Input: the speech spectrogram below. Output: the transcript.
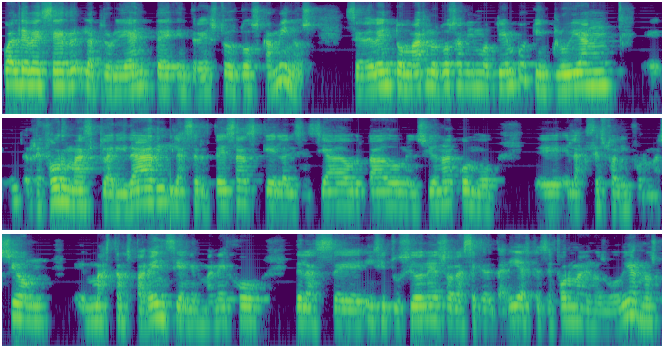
¿Cuál debe ser la prioridad entre, estos dos caminos? ¿Se deben tomar los dos al mismo tiempo que incluyan eh, reformas, claridad y las certezas que la licenciada Hurtado menciona como eh, el acceso a la información, eh, más transparencia en el manejo de las instituciones o las secretarías que se forman en los gobiernos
